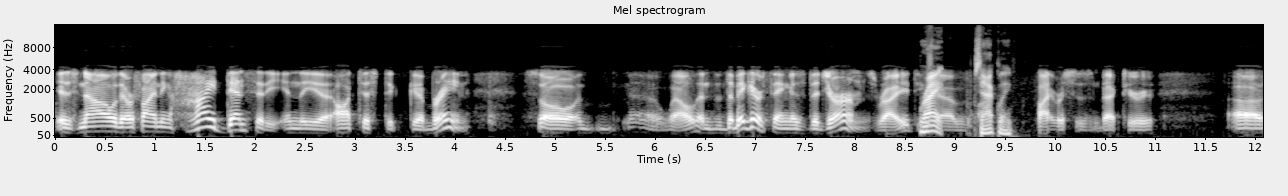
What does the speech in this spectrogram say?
is now they're finding high density in the uh, autistic uh, brain so uh, well and the bigger thing is the germs right you right have, exactly viruses and bacteria uh,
